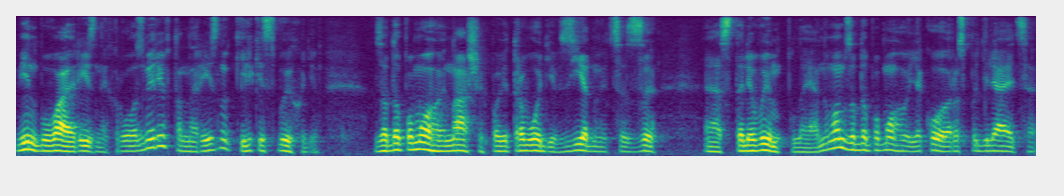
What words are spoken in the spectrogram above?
Він буває різних розмірів та на різну кількість виходів. За допомогою наших повітроводів з'єднується з е, стильовим пленумом, за допомогою якого розподіляється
